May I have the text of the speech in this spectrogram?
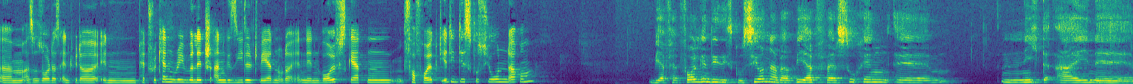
Ähm, also soll das entweder in Patrick Henry Village angesiedelt werden oder in den Wolfsgärten. Verfolgt ihr die Diskussion darum? Wir verfolgen die Diskussion, aber wir versuchen nicht eine,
